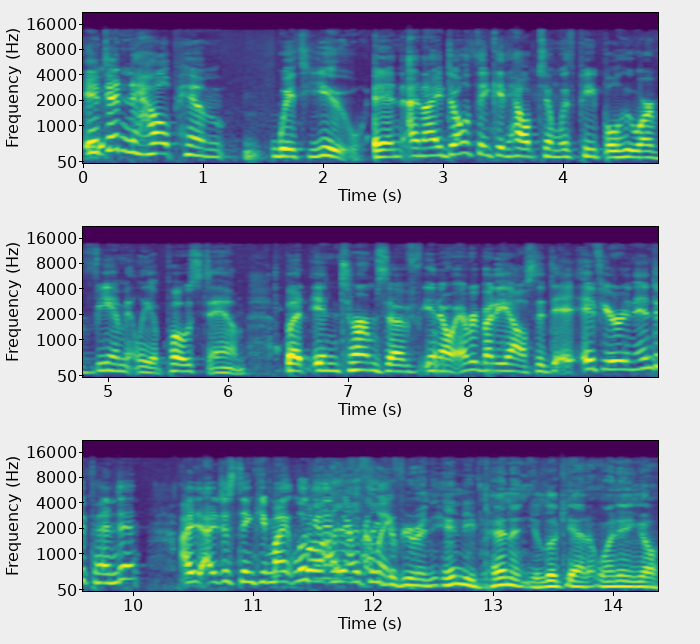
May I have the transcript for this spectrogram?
It didn't help him with you, and and I don't think it helped him with people who are vehemently opposed to him. But in terms of you know everybody else, it, if you're an independent, I, I just think you might look Well, at it I, I think if you're an independent, you look at it one day and go,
